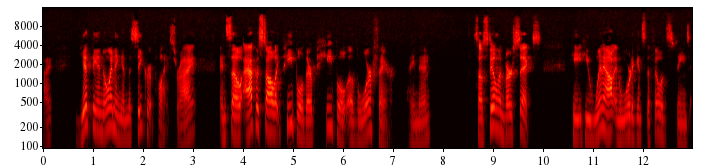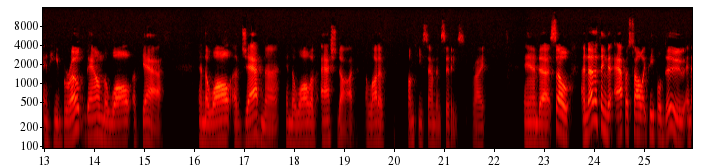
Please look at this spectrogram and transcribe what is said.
Right? Get the anointing in the secret place, right? And so apostolic people, they're people of warfare. Amen. So still in verse 6, he, he went out and warred against the Philistines, and he broke down the wall of Gath, and the wall of Jabneh, and the wall of Ashdod. A lot of funky sounding cities, right? And uh, so another thing that apostolic people do, and,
